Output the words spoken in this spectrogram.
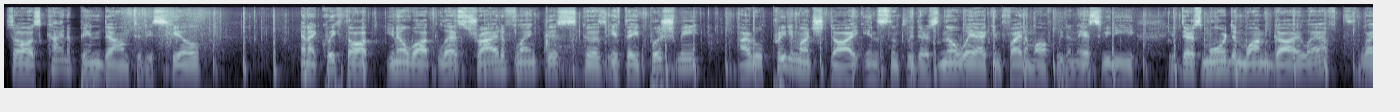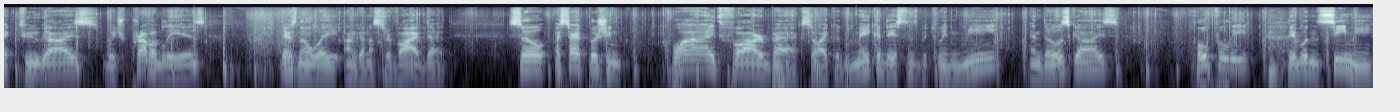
So I was kind of pinned down to this hill. And I quick thought, you know what, let's try to flank this, because if they push me, I will pretty much die instantly. There's no way I can fight him off with an SVD. If there's more than one guy left, like two guys, which probably is, there's no way I'm gonna survive that. So I started pushing quite far back so I could make a distance between me and those guys. Hopefully they wouldn't see me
